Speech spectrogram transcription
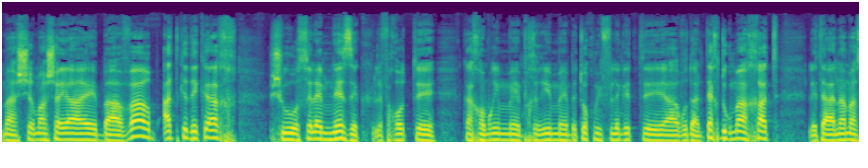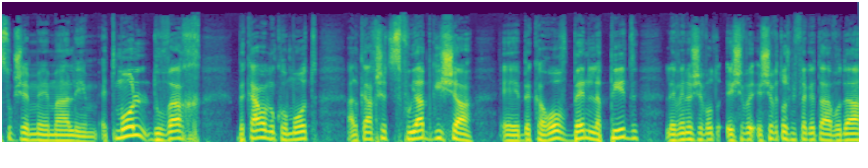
מאשר מה שהיה אה, בעבר, עד כדי כך שהוא עושה להם נזק, לפחות אה, כך אומרים אה, בכירים אה, בתוך מפלגת העבודה. אני אתן לך דוגמה אחת לטענה מהסוג שהם מעלים. אתמול דווח בכמה מקומות על כך שצפויה פגישה בקרוב בין לפיד לבין יושבת, יושבת ראש מפלגת העבודה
